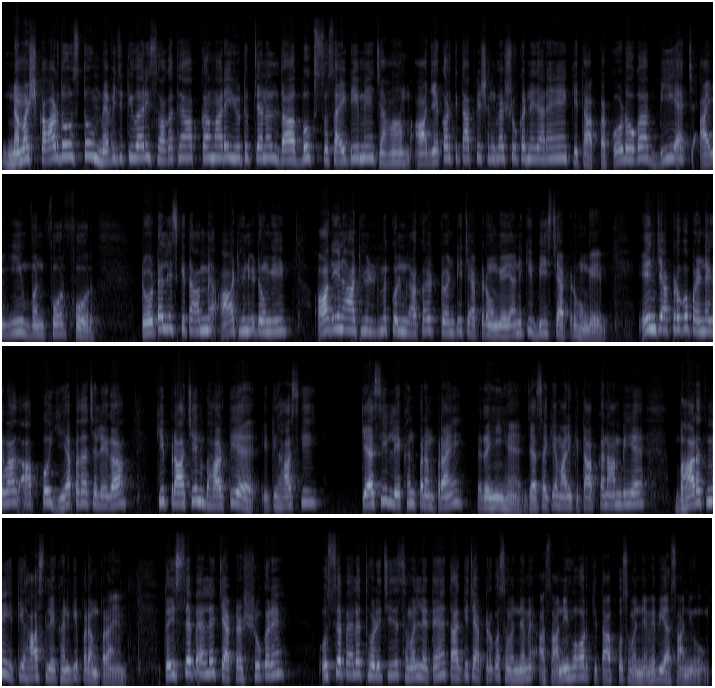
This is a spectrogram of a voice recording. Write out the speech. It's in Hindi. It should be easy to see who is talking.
Speaker 1: नमस्कार दोस्तों, मैं विजय तिवारी, स्वागत है आपका हमारे YouTube channel the book society में, जहाँ हम आज एक और किताब की श्रृंखला शुरू करने जा रहे हैं। किताब का कोड होगा B H I E one four four total इस किताब में आठ यूनिट होंगी और इन आठ यूनिट में कुल मिलाकर ट्वेंटी चैप्टर होंगे, यानी कि बीस चैप्टर होंगे। इन चैप्टर को पढ़ने के बाद आपको यह पता चलेगा कि प्राचीन भारतीय इतिहास की कैसी लेखन परंपराएँ रही हैं। जैसा कि हमारी किताब का नाम भी है, भारत में इतिहास लेखन की परंपराएँ। तो इससे पहले चैप्टर शुरू करें। उससे पहले थोड़ी चीज़ें समझ लेते हैं ताकि चैप्टर को समझने में आसानी हो और किताब को समझने में भी आसानी हो।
